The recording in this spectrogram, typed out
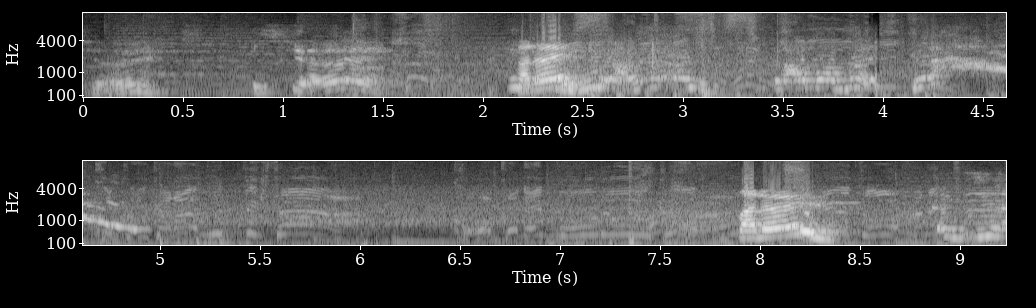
เฉยเฉยอะไรเอาไป 受け แต่ได้ シュートを ไอ้ 放 เหี้ย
